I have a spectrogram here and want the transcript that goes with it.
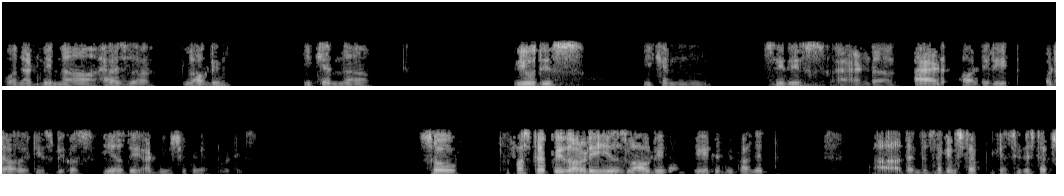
one admin uh, has uh, logged in he can uh, view this he can see this and add or delete whatever it is because he has the administrative activities. So the first step is already he has logged in and created the project. Uh, then the second step you can see the steps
